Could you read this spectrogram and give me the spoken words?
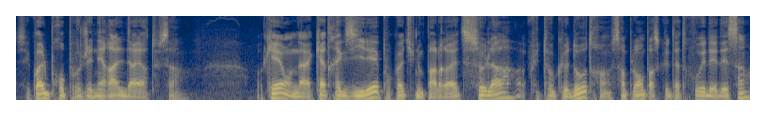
c'est quoi le propos général derrière tout ça? Ok, on a quatre exilés, pourquoi tu nous parlerais de ceux-là plutôt que d'autres, hein, simplement parce que tu as trouvé des dessins?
